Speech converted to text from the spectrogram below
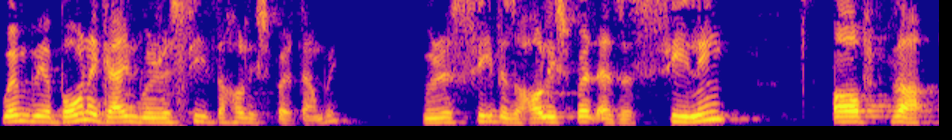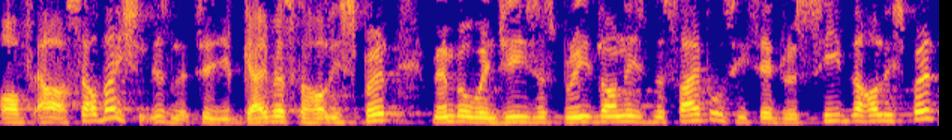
when we are born again, we receive the Holy Spirit, don't we? We receive as a Holy Spirit as a sealing of the of our salvation, isn't it? So he gave us the Holy Spirit. Remember when Jesus breathed on his disciples, he said, receive the Holy Spirit,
